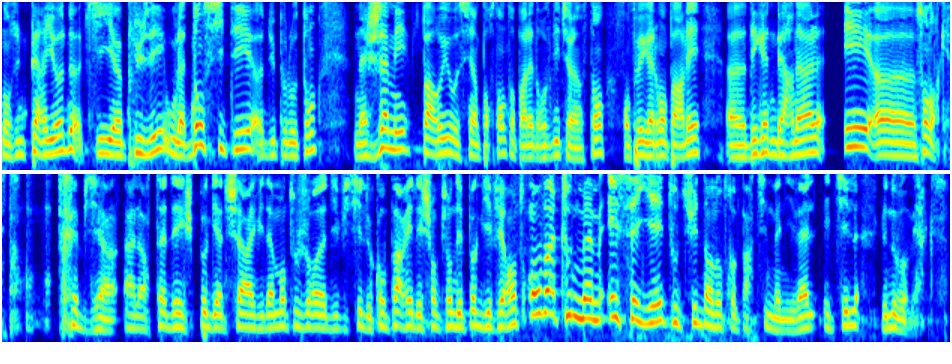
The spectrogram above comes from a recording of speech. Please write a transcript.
dans une période qui euh, plus est, où la densité euh, du peloton n'a jamais paru aussi importante. On parlait de Roglic à l'instant. On peut également parler euh, d'Egan Bernal et son orchestre. Très bien. Alors Tadej Pogacar, évidemment toujours difficile de comparer des champions d'époques différentes. On va tout de même essayer tout de suite dans notre partie de Manivelle. Est-il le nouveau Merckx?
